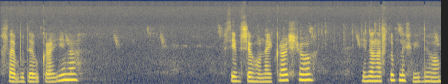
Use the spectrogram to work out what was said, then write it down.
Все буде Україна. Всім всього найкращого і до наступних відео.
